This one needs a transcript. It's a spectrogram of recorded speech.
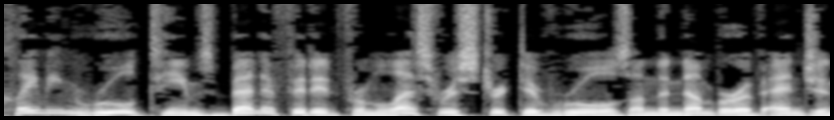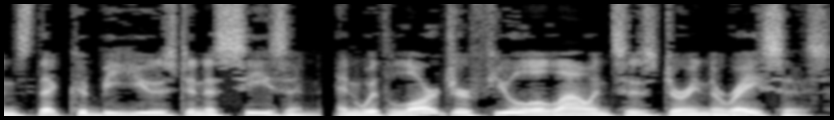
Claiming rule teams benefited from less restrictive rules on the number of engines that could be used in a season, and with larger fuel allowances during the races.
